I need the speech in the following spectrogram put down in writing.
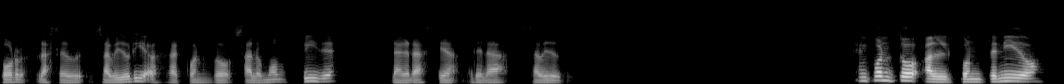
por la sabiduría, o sea, cuando Salomón pide la gracia de la sabiduría. En cuanto al contenido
